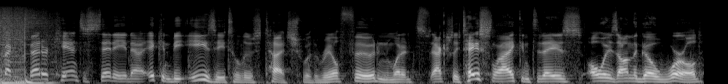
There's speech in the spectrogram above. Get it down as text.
Welcome back to Better Kansas City. Now, it can be easy to lose touch with real food and what it actually tastes like in today's always on the go world.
